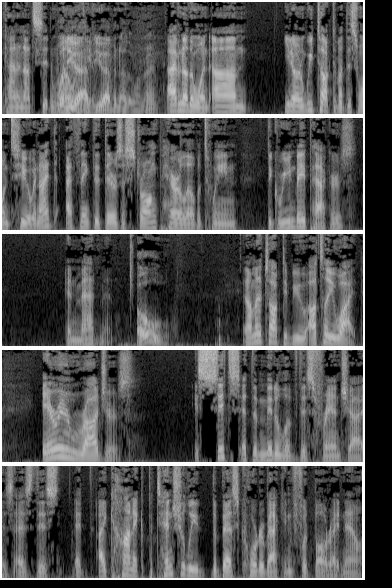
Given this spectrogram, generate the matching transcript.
kind of not sitting What well What do you have? You have another one, right? I have another one. Um, you know, and we talked about this one too, and I I think that there's a strong parallel between the Green Bay Packers and Mad Men. Oh. And I'm going to talk to you. I'll tell you why. Aaron Rodgers sits at the middle of this franchise as this iconic, potentially the best quarterback in football right now.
